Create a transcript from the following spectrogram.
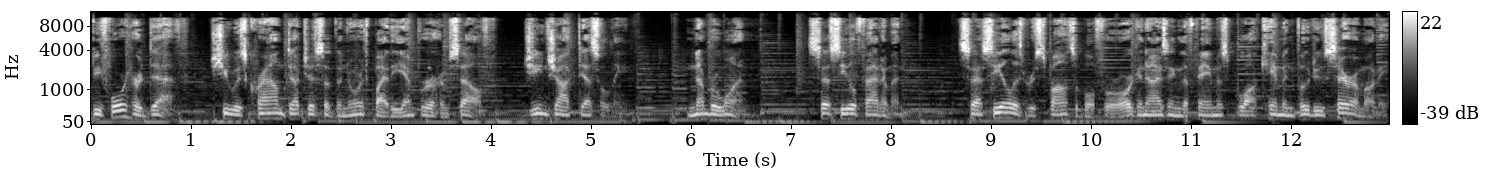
Before her death, she was crowned Duchess of the North by the Emperor himself, Jean-Jacques Dessalines. Number 1. Cécile Fatiman. Cécile is responsible for organizing the famous Bois Cayman voodoo ceremony,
